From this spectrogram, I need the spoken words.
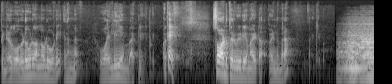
പിന്നീട് കോവിഡ് കൂടി വന്നതോടുകൂടി ഇതങ്ങ് വലിയ ഇമ്പാക്റ്റിലേക്ക് പോയി. ഓക്കെ സോ അടുത്തൊരു വീഡിയോ ആയിട്ട് വീണ്ടും വരാം. താങ്ക് യു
